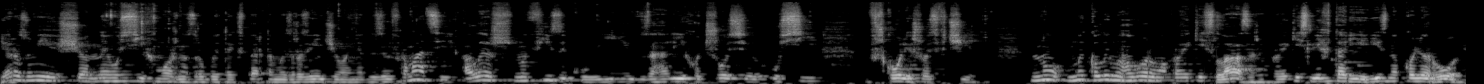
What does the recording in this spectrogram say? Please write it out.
Я розумію, що не усіх можна зробити експертами з розвінчування дезінформації, але ж ну фізику і взагалі хоч щось усі в школі щось вчили. Ну, ми, коли ми говоримо про якісь лазери, про якісь ліхтарі різнокольорові,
